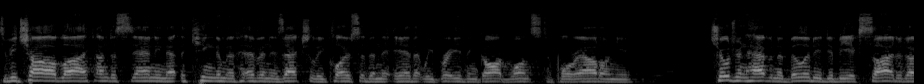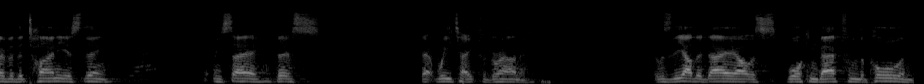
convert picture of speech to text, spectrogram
To be childlike, understanding that the kingdom of heaven is actually closer than the air that we breathe and God wants to pour out on you. Children have an ability to be excited over the tiniest thing. Let me say this that we take for granted. It was the other day I was walking back from the pool and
